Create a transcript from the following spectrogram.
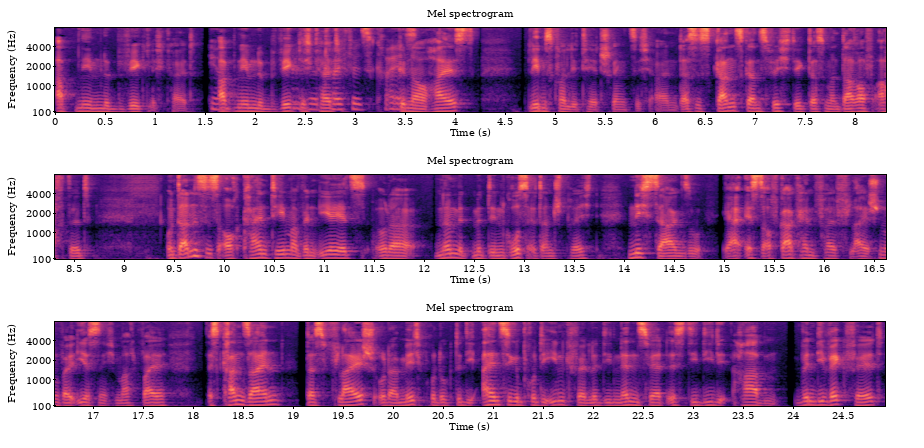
abnehmende Beweglichkeit. Ja. Abnehmende Beweglichkeit. Also Teufelskreis. Genau, heißt, Lebensqualität schränkt sich ein. Das ist ganz, ganz wichtig, dass man darauf achtet. Und dann ist es auch kein Thema, wenn ihr jetzt oder ne, mit, mit den Großeltern sprecht, nicht sagen so, ja, esst auf gar keinen Fall Fleisch, nur weil ihr es nicht macht, weil es kann sein, dass Fleisch oder Milchprodukte die einzige Proteinquelle, die nennenswert ist, die die haben. Wenn die wegfällt,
